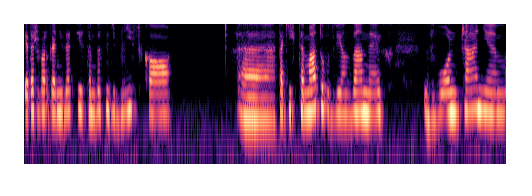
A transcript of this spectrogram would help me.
Ja też w organizacji jestem dosyć blisko e, takich tematów związanych z włączaniem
